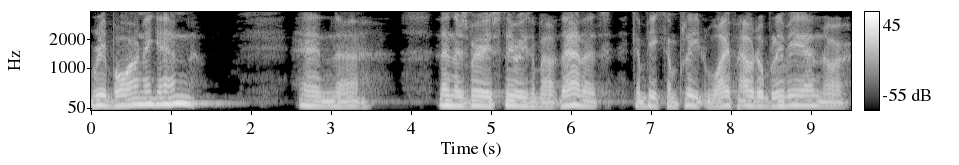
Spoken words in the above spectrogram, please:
reborn again? And uh, then there's various theories about that. It can be complete wipe out oblivion or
